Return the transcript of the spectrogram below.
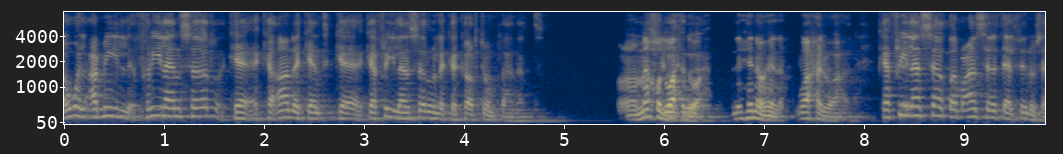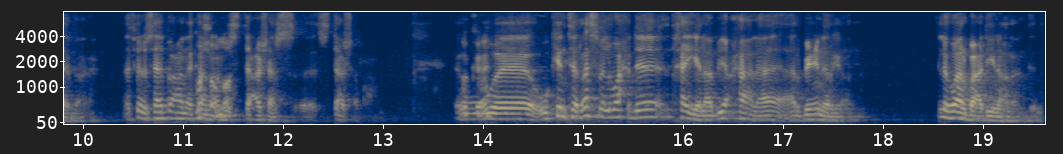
أول عميل freelancer ك... كأنا كنت ك... ك freelancer ولا ككارتون بلانت؟ آه، ناخذ واحد واحد. هنا وهنا. واحد واحد. ك freelancer طبعا سنة 2007 2007 أنا كان عمري 16 16 عام أوكي. و... وكنت الرسمة الواحدة تخيل ابيعها على 40 ريال. اللي هو 4 دينار عندنا.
